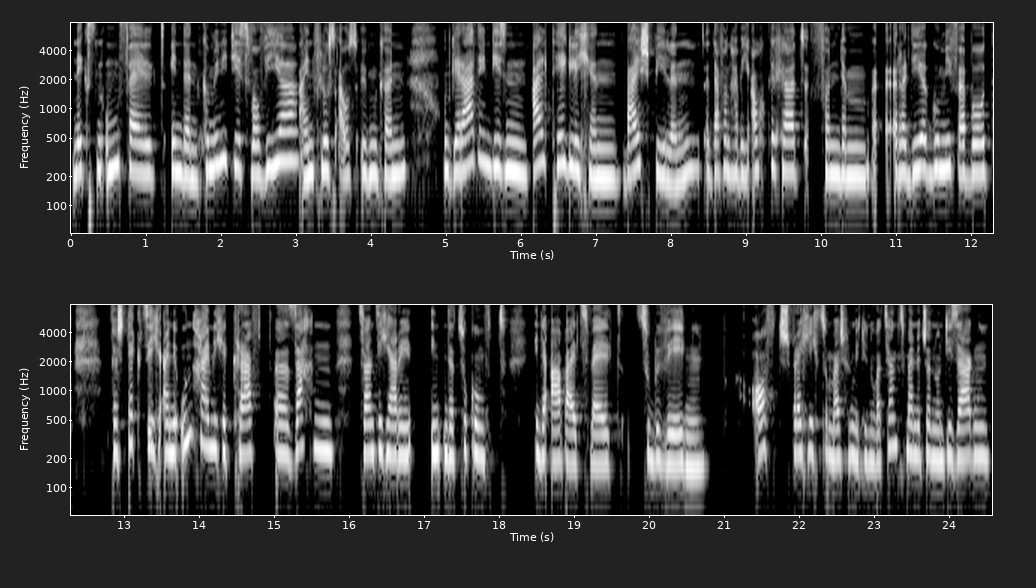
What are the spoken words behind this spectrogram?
nächsten Umfeld, in den Communities, wo wir Einfluss ausüben können. Und gerade in diesen alltäglichen Beispielen, davon habe ich auch gehört, von dem Radiergummiverbot, versteckt sich eine unheimliche Kraft, äh, Sachen 20 Jahre in der Zukunft in der Arbeitswelt zu bewegen. Oft spreche ich zum Beispiel mit Innovationsmanagern und die sagen,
